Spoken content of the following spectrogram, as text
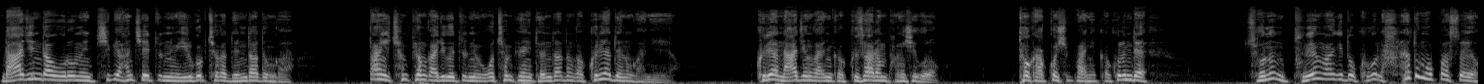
나아진다고 그러면 집이 한 채 있던 놈이 일곱 채가 된다든가 땅이 천 평 가지고 있던 놈이 오천 평이 된다든가 그래야 되는 거 아니에요. 그래야 나아진 거 아닙니까? 그 사람 방식으로. 더 갖고 싶어 하니까. 그런데 저는 불행하게도 그걸 하나도 못 봤어요.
